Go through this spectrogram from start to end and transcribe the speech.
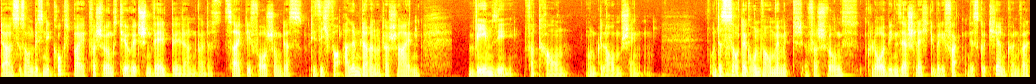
da ist es auch ein bisschen die Krux bei verschwörungstheoretischen Weltbildern, weil das zeigt die Forschung, dass die sich vor allem darin unterscheiden, wem sie Vertrauen und Glauben schenken. Und das ist auch der Grund, warum wir mit Verschwörungsgläubigen sehr schlecht über die Fakten diskutieren können, weil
